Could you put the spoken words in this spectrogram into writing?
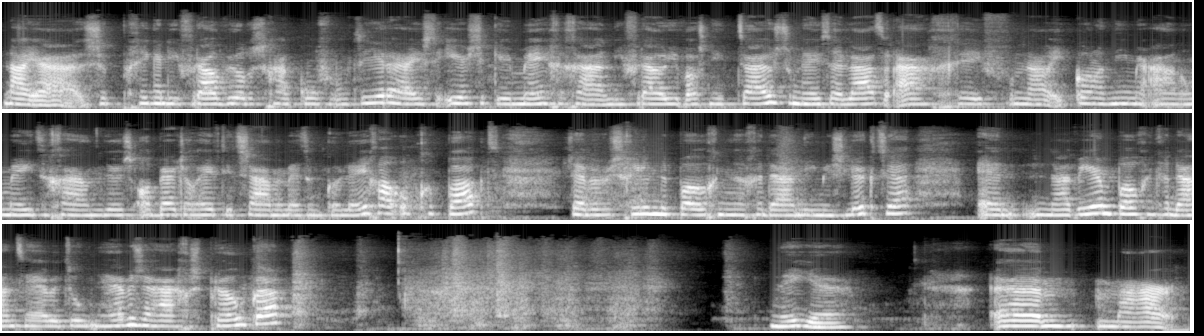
Nou ja, ze gingen die vrouw, wilden ze gaan confronteren. Hij is de eerste keer meegegaan. Die vrouw die was niet thuis. Toen heeft hij later aangegeven van nou, ik kan het niet meer aan om mee te gaan. Dus Alberto heeft dit samen met een collega opgepakt. Ze hebben verschillende pogingen gedaan die mislukten. En na weer een poging gedaan te hebben, toen hebben ze haar gesproken. Nee, um, maar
